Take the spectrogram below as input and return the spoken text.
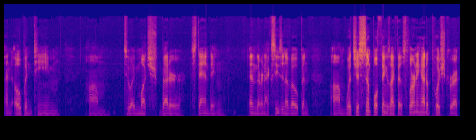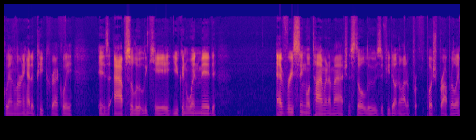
an open team um, to a much better standing in their next season of open. Um, with just simple things like this, learning how to push correctly and learning how to peek correctly is absolutely key. You can win mid every single time in a match and still lose if you don't know how to pr- push properly.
